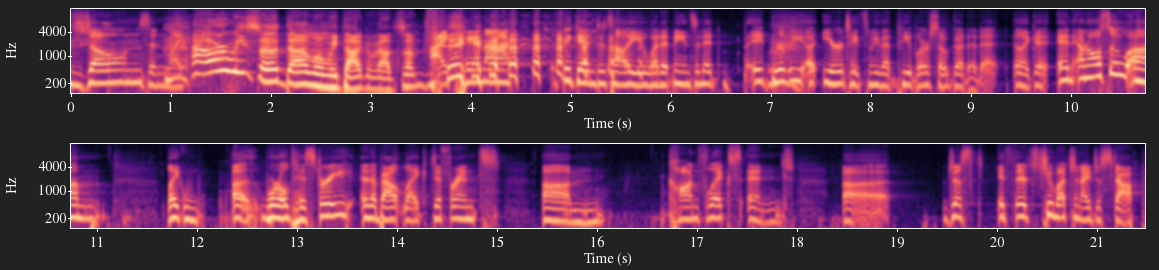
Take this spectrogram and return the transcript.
zones and like. How are we so dumb when we talk about something? I cannot begin to tell you what it means, and it it really uh, irritates me that people are so good at it. Like it, and and also um like uh, world history and about like different um conflicts and uh just it's there's too much, and I just stop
